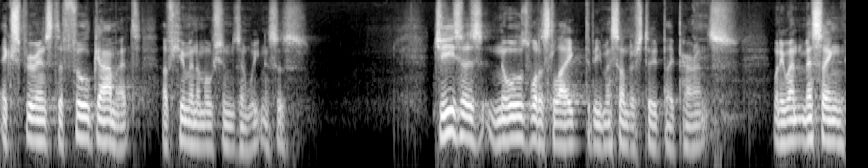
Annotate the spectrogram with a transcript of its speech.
experienced the full gamut of human emotions and weaknesses. Jesus knows what it's like to be misunderstood by parents. When he went missing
